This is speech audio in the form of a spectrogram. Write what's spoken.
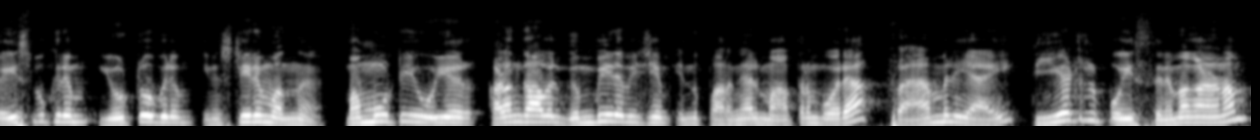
ഫേസ്ബുക്കിലും യൂട്യൂബിലും ഇൻസ്റ്റയിലും വന്ന് മമ്മൂട്ടി ഉയർ കളങ്കാവൽ ഗംഭീര വിജയം എന്ന് പറഞ്ഞാൽ മാത്രം പോരാ. ഫാമിലിയായി തിയേറ്ററിൽ പോയി സിനിമ കാണണം.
